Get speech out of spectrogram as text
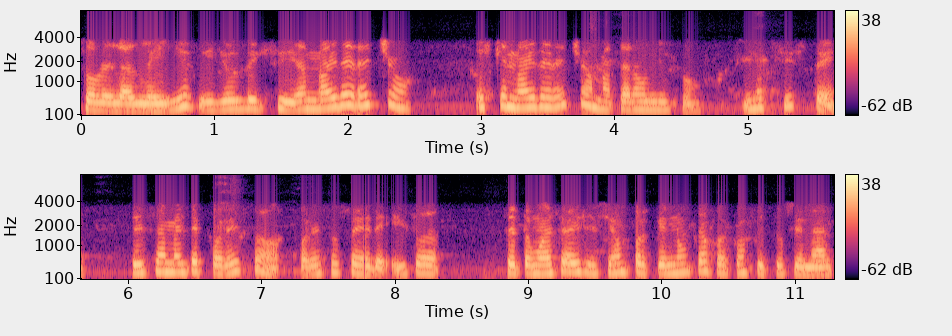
sobre las leyes y ellos decían, no hay derecho, es que no hay derecho a matar a un hijo, no existe. Precisamente por eso, por eso se hizo, se tomó esa decisión porque nunca fue constitucional.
